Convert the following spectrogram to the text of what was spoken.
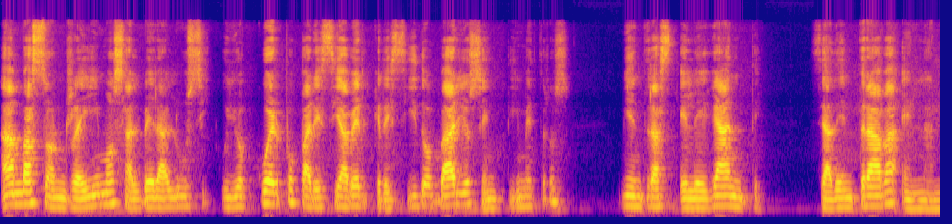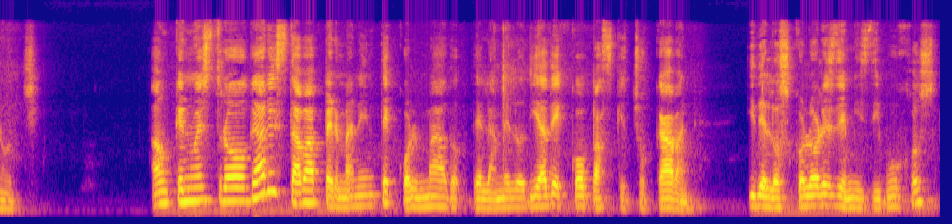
Ambas sonreímos al ver a Lucy, cuyo cuerpo parecía haber crecido varios centímetros mientras elegante se adentraba en la noche. Aunque nuestro hogar estaba permanente colmado de la melodía de copas que chocaban y de los colores de mis dibujos,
